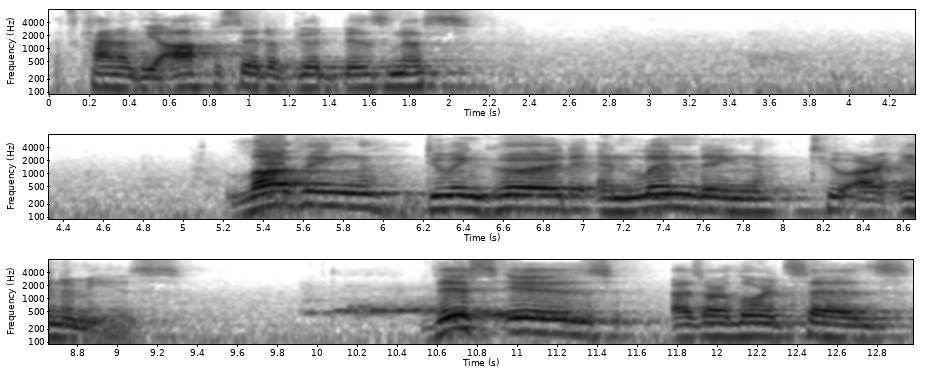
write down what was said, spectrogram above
That's kind of the opposite of good business. Loving, doing good, and lending to our enemies. This is, as our Lord says,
